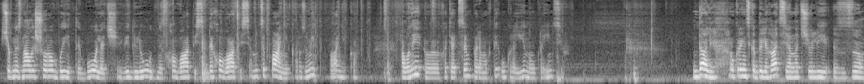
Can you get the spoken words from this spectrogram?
Щоб не знали, що робити, боляче, відлюдник, ховатися, де ховатися. Ну це паніка, розумієте? Паніка. А вони е, хочуть цим перемогти Україну, українців. Далі українська делегація на чолі з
